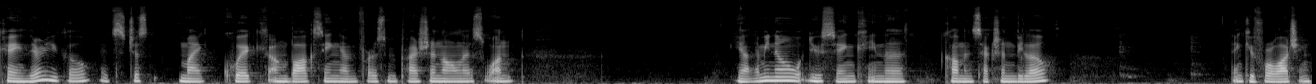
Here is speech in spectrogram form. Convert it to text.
Okay, there you go. It's just my quick unboxing and first impression on this one. Yeah, let me know what you think in the comment section below. Thank you for watching.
